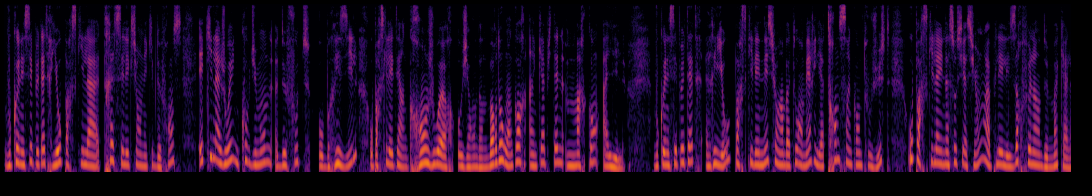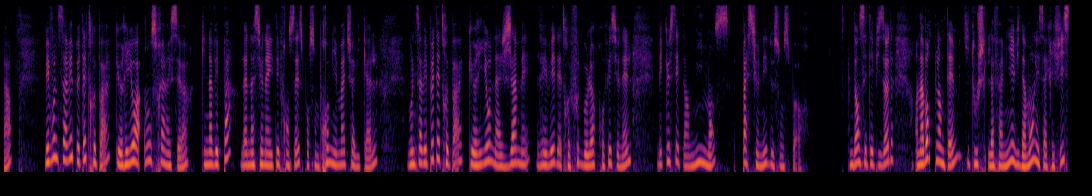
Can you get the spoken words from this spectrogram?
Vous connaissez peut-être Rio parce qu'il a 13 sélections en équipe de France et qu'il a joué une Coupe du Monde de foot au Brésil ou parce qu'il a été un grand joueur au Girondin de Bordeaux ou encore un capitaine marquant à Lille. Vous connaissez peut-être Rio parce qu'il est né sur un bateau en mer il y a 35 ans tout juste, ou parce qu'il a une association appelée les Orphelins de Makala. Mais vous ne savez peut-être pas que Rio a 11 frères et sœurs, qu'il n'avait pas la nationalité française pour son premier match avical. Vous ne savez peut-être pas que Rio n'a jamais rêvé d'être footballeur professionnel, mais que c'est un immense passionné de son sport. Dans cet épisode, on aborde plein de thèmes qui touchent la famille, évidemment, les sacrifices,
